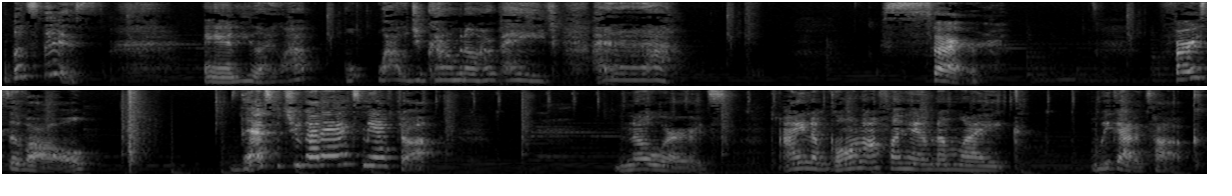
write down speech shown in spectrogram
what's this? And he like, wow, why would you comment on her page? Sir, first of all, that's what you gotta ask me after all. No words. I end up going off on him and I'm like, we gotta talk.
